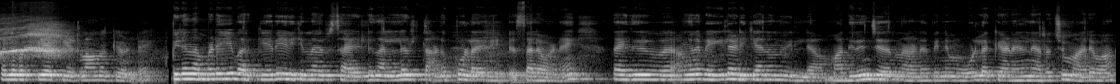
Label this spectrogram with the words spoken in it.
നല്ല വൃത്തിയാക്കി ഇടണമെന്നൊക്കെ ഉണ്ട്. പിന്നെ നമ്മുടെ ഈ വർക്ക് ഏരിയ ഇരിക്കുന്ന ഒരു സൈഡിൽ നല്ലൊരു തണുപ്പുള്ള ഒരു സ്ഥലമാണേ. അതായത് അങ്ങനെ വെയിലടിക്കാനൊന്നും ഇല്ല. മതിലും ചേർന്നാണ്. പിന്നെ മുകളിലൊക്കെ ആണെങ്കിൽ നിറച്ചു മരമാണ്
